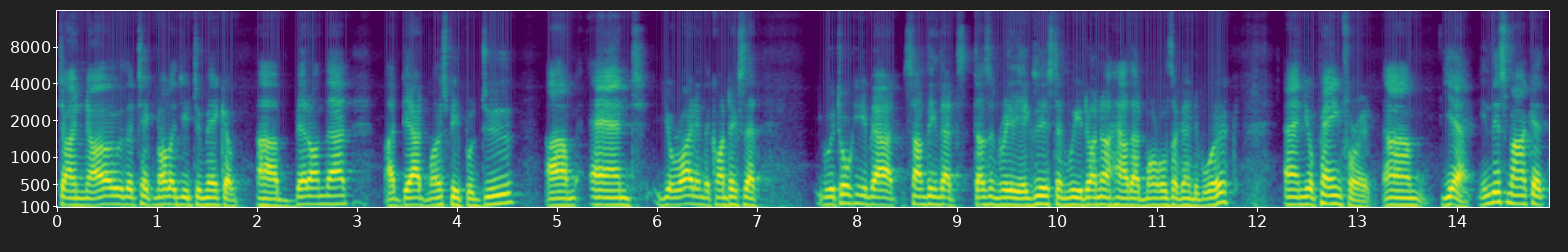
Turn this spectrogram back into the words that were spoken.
don't know the technology to make a uh, bet on that. I doubt most people do. Um, and you're right in the context that we're talking about something that doesn't really exist and we don't know how that models are going to work and you're paying for it um, yeah in this market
